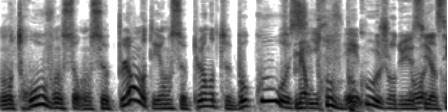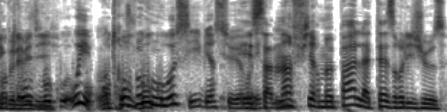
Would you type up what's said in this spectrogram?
on trouve, on se, on se, plante et on se plante beaucoup aussi. Mais on trouve beaucoup aujourd'hui aussi, ainsi que vous l'avez dit. Beaucoup, oui, on, trouve, beaucoup. beaucoup. aussi, bien sûr. Et oui. ça n'infirme pas la thèse religieuse.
